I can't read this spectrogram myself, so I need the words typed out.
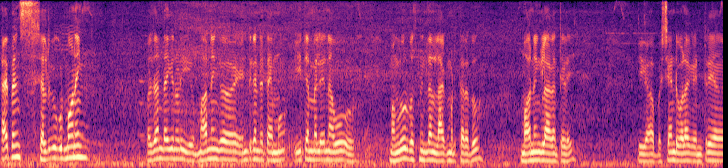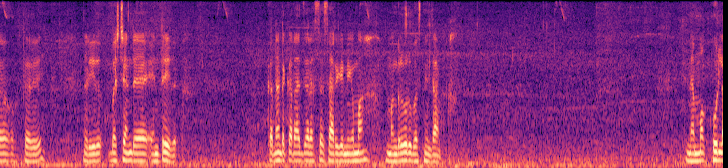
ಹಾಯ್ ಫ್ರೆಂಡ್ಸ್ ಎಲ್ರಿಗೂ ಗುಡ್ ಮಾರ್ನಿಂಗ್ ಪ್ರೆಸೆಂಟಾಗಿ ನೋಡಿ ಮಾರ್ನಿಂಗ್ ಎಂಟು ಗಂಟೆ ಟೈಮು ಈ ಟೈಮಲ್ಲಿ ನಾವು ಮಂಗಳೂರು ಬಸ್ ನಿಲ್ದಾಣ ಲಾಗ್ ಮಾಡ್ತಾ ಇರೋದು. ಮಾರ್ನಿಂಗ್ ಲಾಗ್ ಅಂತೇಳಿ. ಈಗ ಬಸ್ ಸ್ಟ್ಯಾಂಡ್ ಒಳಗೆ ಎಂಟ್ರಿ ಹೋಗ್ತಾ ಇದ್ದೀವಿ. ನೋಡಿ, ಇದು ಬಸ್ ಸ್ಟ್ಯಾಂಡ್ ಎಂಟ್ರಿ ಇದು. ಕರ್ನಾಟಕ ರಾಜ್ಯ ರಸ್ತೆ ಸಾರಿಗೆ ನಿಗಮ, ಮಂಗಳೂರು ಬಸ್ ನಿಲ್ದಾಣ. ನಮ್ಮ ಕೂಲ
